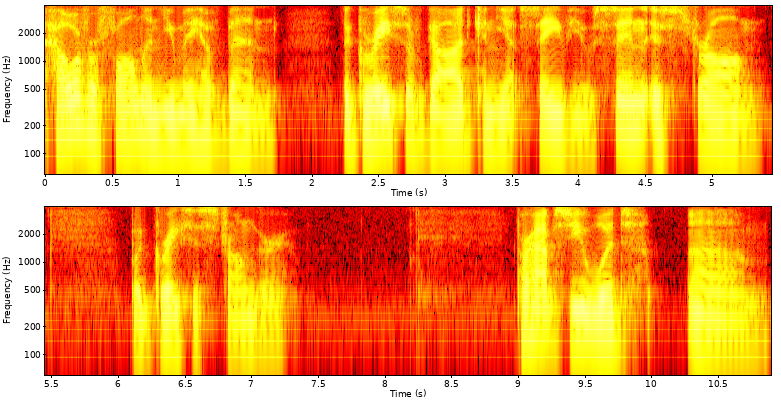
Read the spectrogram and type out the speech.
However fallen you may have been, the grace of God can yet save you. Sin is strong, but grace is stronger. Perhaps you would um,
